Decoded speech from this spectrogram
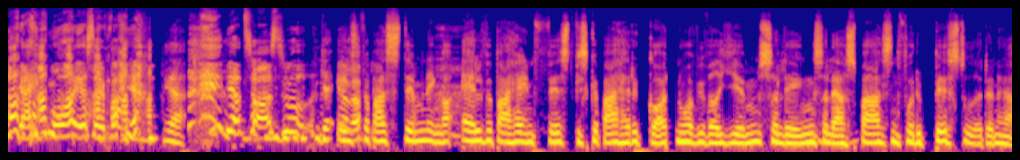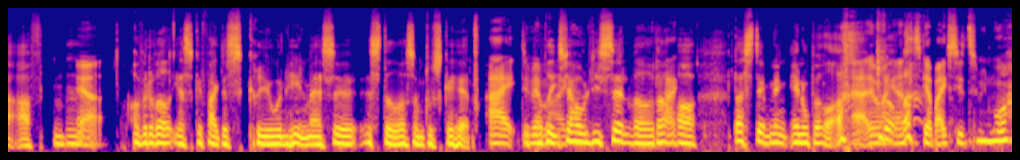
Jeg er ikke mor, jeg sagde bare, jeg, ja. jeg tager også ud. Jeg elsker bare stemningen, og alle vil bare have en fest. Vi skal bare have det godt. Nu har vi været hjemme så længe, så lad os bare sådan få det bedste ud af den her aften. Mm. Ja. Og ved du hvad, jeg skal faktisk skrive en hel masse steder, som du skal hen. Ej, det vil Paris. Jeg har jo lige selv været der, tak. og der er stemningen endnu bedre. Ja, det var jeg. Så skal jeg bare ikke sige det til min mor.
